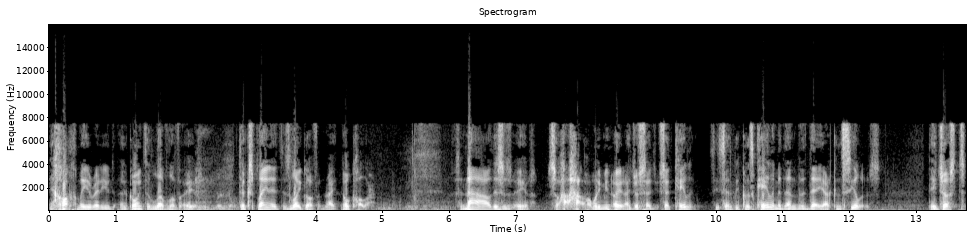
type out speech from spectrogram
In Chochmeh, you're already uh, going to the level of Eir. To explain it is Loigoven, right? No color. So now this is Eir. So how, how, what do you mean Eir? I just said you said Kalim. So he said because Kalim at the end of the day are concealers. They just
